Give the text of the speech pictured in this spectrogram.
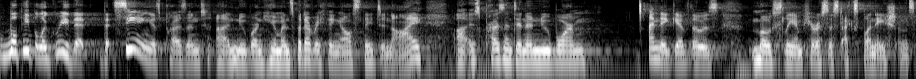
well, people agree that, that seeing is present uh, in newborn humans, but everything else they deny uh, is present in a newborn and they give those mostly empiricist explanations.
